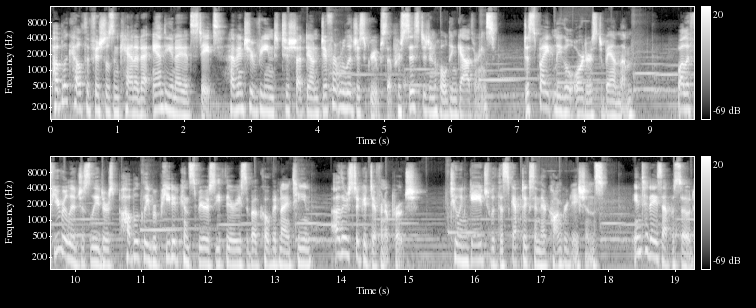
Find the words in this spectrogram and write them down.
Public health officials in Canada and the United States have intervened to shut down different religious groups that persisted in holding gatherings, despite legal orders to ban them. While a few religious leaders publicly repeated conspiracy theories about COVID 19, others took a different approach to engage with the skeptics in their congregations. In today's episode,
